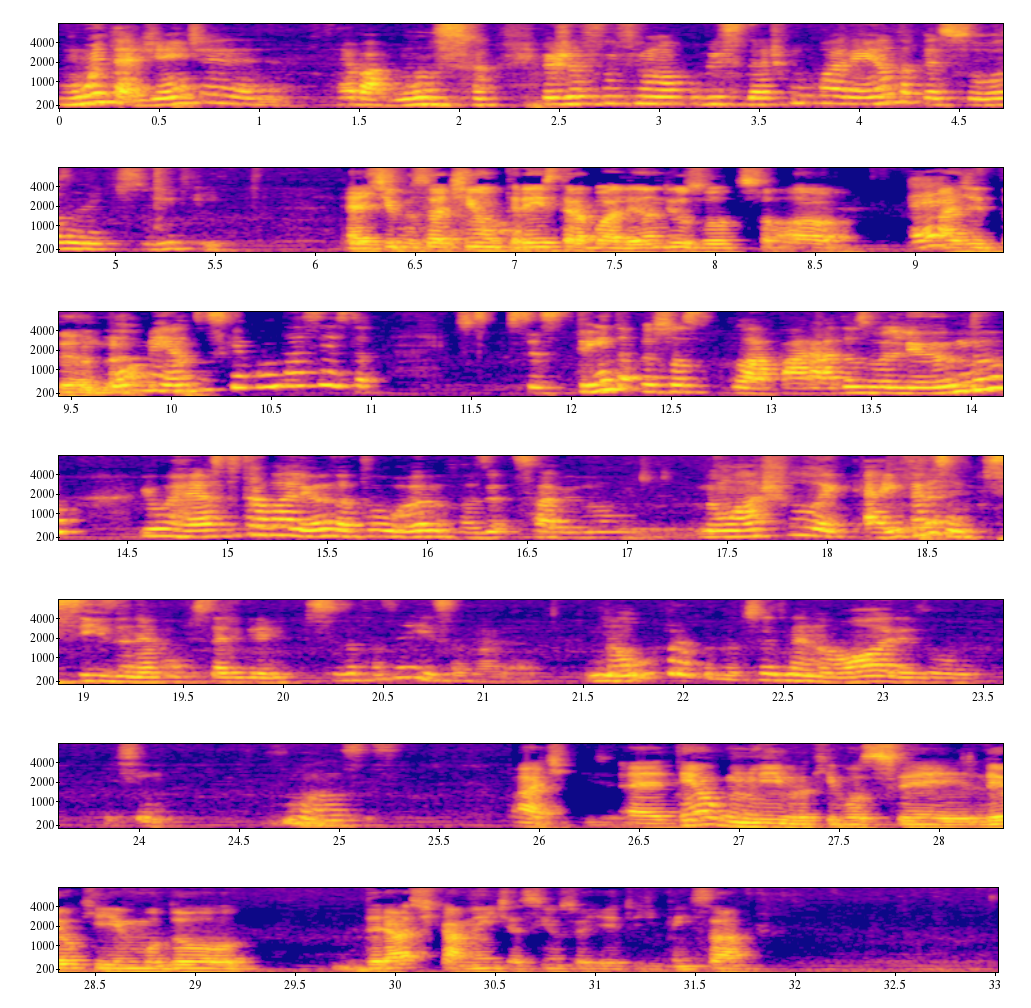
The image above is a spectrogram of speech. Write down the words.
Muita gente é é bagunça. Eu já fui filmar publicidade com 40 pessoas na equipe. É tipo, só tinham três trabalhando e os outros só é, agitando. Tem momentos que acontece isso. Essas 30 pessoas lá paradas olhando e o resto trabalhando, atuando, fazendo, sabe? Não, não acho. É interessante, precisa, né? A publicidade grande precisa fazer isso agora. Não para produções menores ou, enfim, nuances. Paty, é, tem algum livro que você leu que mudou drasticamente assim o seu jeito de pensar?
